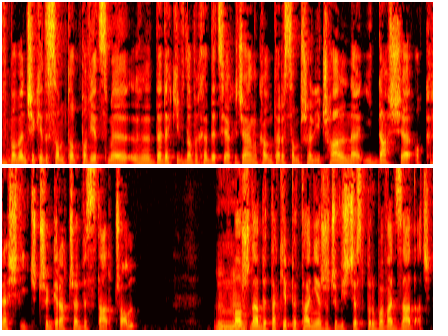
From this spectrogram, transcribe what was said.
W momencie, kiedy są to powiedzmy dedeki w nowych edycjach, gdzie encountery są przeliczalne i da się określić, czy gracze wystarczą, mhm. można by takie pytanie rzeczywiście spróbować zadać.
